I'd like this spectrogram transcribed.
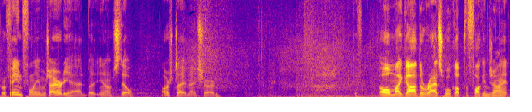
Profane Flame, which I already had, but, you know, still. Large Titanite Shard. If, oh my god, the rats woke up the fucking giant.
